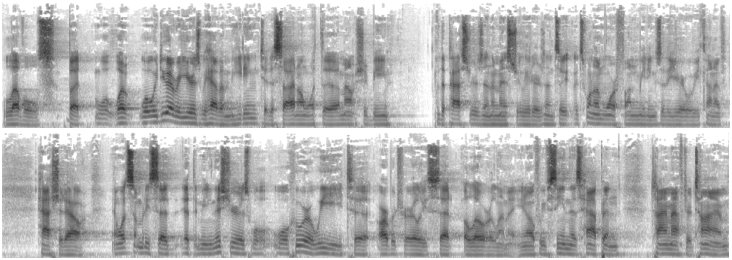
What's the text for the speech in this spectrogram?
levels. But what, what we do every year is we have a meeting to decide on what the amount should be, the pastors and the ministry leaders. And it's, it's one of the more fun meetings of the year where we kind of hash it out. And what somebody said at the meeting this year is, well, well, who are we to arbitrarily set a lower limit? You know, if we've seen this happen time after time,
